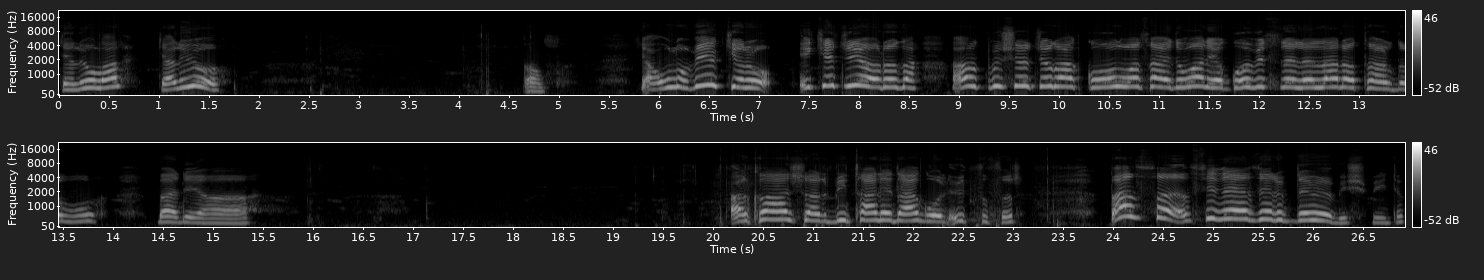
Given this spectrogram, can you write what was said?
Geliyorlar. Geliyor. Al. Ya oğlum ilk yarı ikinci yarıda 60. dakika olmasaydı var ya Gomis neler atardı bu. Ben ya. Arkadaşlar bir tane daha gol 3-0. Ben size ezerim dememiş miydim?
